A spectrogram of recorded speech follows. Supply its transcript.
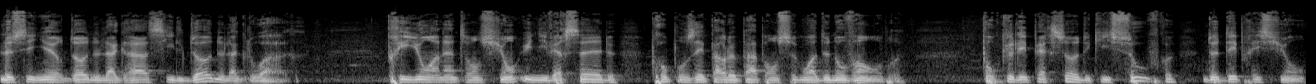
Le Seigneur donne la grâce, il donne la gloire. Prions à l'intention universelle proposée par le pape en ce mois de novembre pour que les personnes qui souffrent de dépression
